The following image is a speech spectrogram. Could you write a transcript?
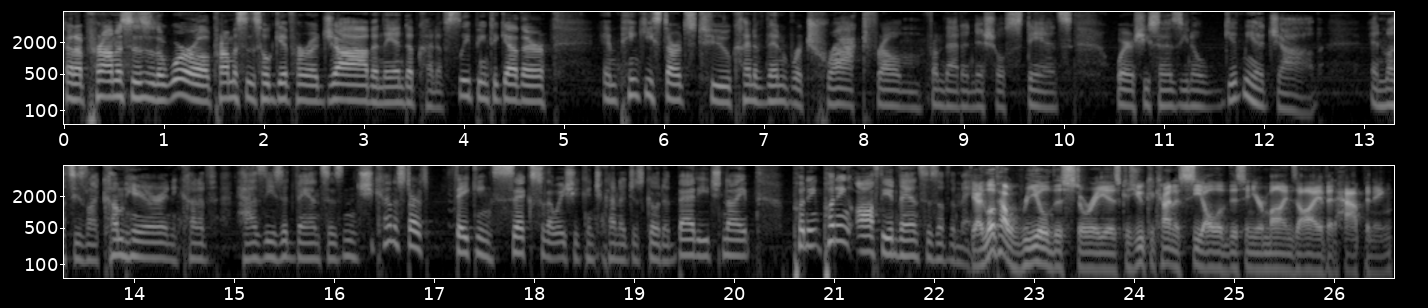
kind of promises the world, promises he'll give her a job, and they end up kind of sleeping together. And Pinky starts to kind of then retract from from that initial stance where she says, you know, give me a job. And Muttsy's like, come here. And he kind of has these advances. And she kind of starts faking sick so that way she can kind of just go to bed each night, putting putting off the advances of the man. Yeah, I love how real this story is because you could kind of see all of this in your mind's eye of it happening.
